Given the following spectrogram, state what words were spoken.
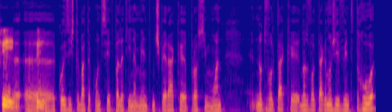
Sim, uh, uh, sim. Coisas te bate acontecer palatinamente. Vamos esperar que próximo ano não te voltar que não te voltar que nós evento de rua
